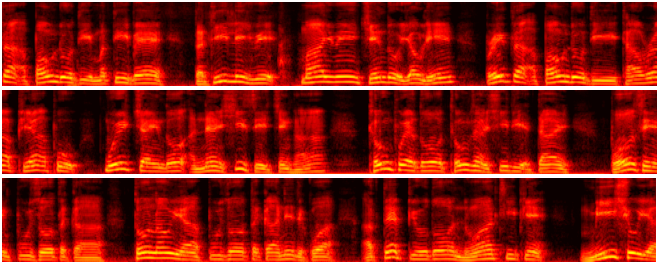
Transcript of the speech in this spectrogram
သတ်အပေါင်းတို့သည် မသိဘဲ သတိလစ်၍မှားယွင်းခြင်းသို့ ရောက်လျှင်၊ပရိသတ်အပေါင်းတို့သည် ထာဝရဘုရားအဘို့ မွှေးကြိုင်သော အနံ့ရှိစေခြင်းငှါ၊ထုံးဖွဲ့သော ထုံးစံရှိသည်အတိုင်း ဘောဇဉ်ပူဇော်သက္ကာ၊သွန်းလောင်းရာပူဇော်သက္ကာနှင့်တကွအသက်ပျိုသောနွားထီးဖြင့်မီးရှို့ရာ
